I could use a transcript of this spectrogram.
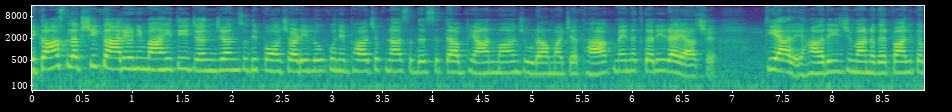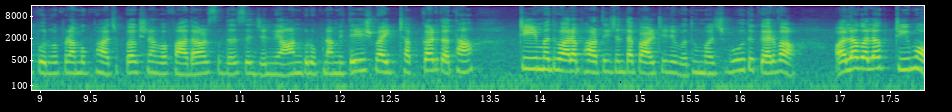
વિકાસલક્ષી કાર્યોની માહિતી જન જન સુધી પહોંચાડી લોકોને ભાજપના સદસ્યતા અભિયાનમાં જોડાવા માટે થાક મહેનત કરી રહ્યા છે. ત્યારે હારીજમાં નગરપાલિકા પૂર્વ પ્રમુખ, ભાજપ પક્ષના વફાદાર સદસ્ય જિલ્યાન ગ્રુપના મિતેશભાઈ ઠક્કર તથા ટીમ દ્વારા ભારતીય જનતા પાર્ટીને વધુ મજબૂત કરવા અલગ અલગ ટીમો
